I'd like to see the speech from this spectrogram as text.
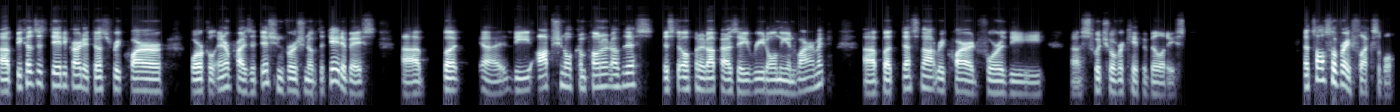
Uh, because it's Data Guard, it does require Oracle Enterprise Edition version of the database, uh, but uh, the optional component of this is to open it up as a read-only environment, uh, but that's not required for the uh, switchover capabilities. That's also very flexible.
